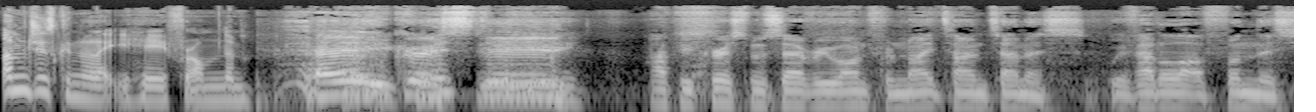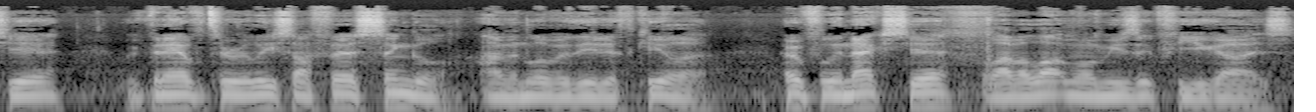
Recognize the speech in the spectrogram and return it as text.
I'm just going to let you hear from them. Hey, Christy! Happy Christmas, everyone, from Nighttime Tennis. We've had a lot of fun this year. We've been able to release our first single, I'm in Love with Edith Keeler. hopefully next year we'll have a lot more music for you guys.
